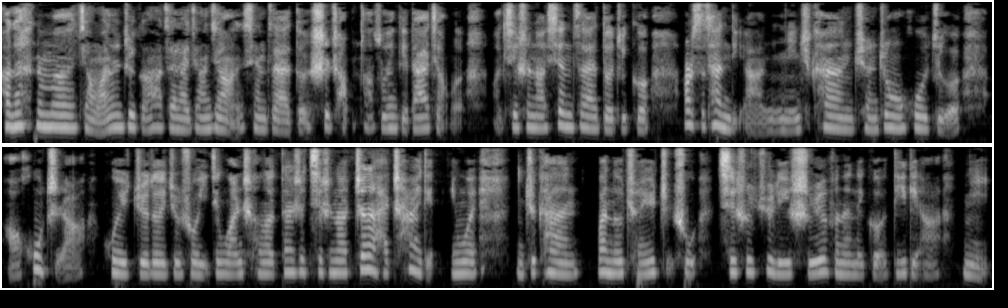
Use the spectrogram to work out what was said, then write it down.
好的，那么讲完了这个啊，再来讲讲现在的市场啊。昨天给大家讲了啊，其实呢，现在的这个二次探底啊，您去看权重或者啊沪指啊，会觉得就是说已经完成了，但是其实呢，真的还差一点，因为你去看万德权益指数，其实距离十月份的那个低点啊，你。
